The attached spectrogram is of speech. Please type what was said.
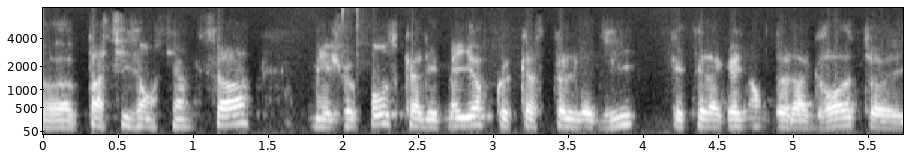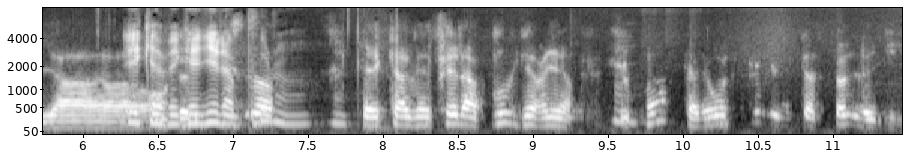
euh, pas si ancien que ça. Mais je pense qu'elle est meilleure que Castle Lady, qui était la gagnante de la grotte euh, il y a. Et qui avait gagné la 2019, poule. Et qui avait fait la poule derrière. Je Mm. pense qu'elle est au-dessus d'une Castle Lady.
